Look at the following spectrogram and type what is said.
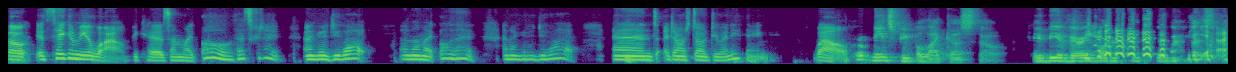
so it's taken me a while because I'm like, oh, that's. And I'm going to do that. And I'm like, oh, that, and I'm going to do that. And I don't don't do anything well. It needs people like us, though. It'd be a very yeah.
